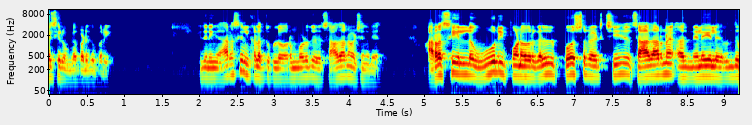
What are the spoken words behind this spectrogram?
ஏசி ரூமில் படுக்க போகிறீங்க இது நீங்கள் அரசியல் களத்துக்குள்ளே வரும்பொழுது சாதாரண விஷயம் கிடையாது. அரசியலில் ஊறி போனவர்கள் போஸ்டர் அடித்து சாதாரண நிலையில் இருந்து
